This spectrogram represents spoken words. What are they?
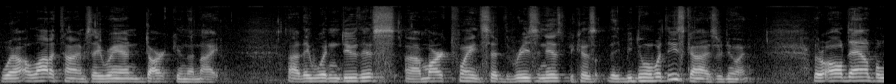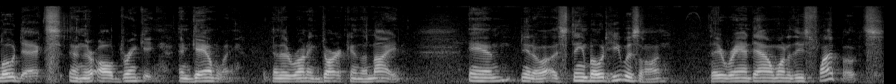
Well, a lot of times they ran dark in the night. Uh, they wouldn't do this. Uh, Mark Twain said the reason is because they'd be doing what these guys are doing. They're all down below decks and they're all drinking and gambling and they're running dark in the night. And, you know, a steamboat he was on, they ran down one of these flatboats.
